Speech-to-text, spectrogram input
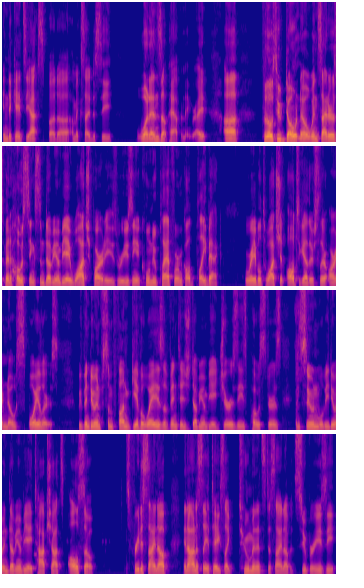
indicates yes. But uh, I'm excited to see what ends up happening. Right. Uh, for those who don't know, Winsider has been hosting some WNBA watch parties. We're using a cool new platform called Playback. We're able to watch it all together, so there are no spoilers. We've been doing some fun giveaways of vintage WNBA jerseys, posters, and soon we'll be doing WNBA top shots also. It's free to sign up. And honestly, it takes like two minutes to sign up. It's super easy.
